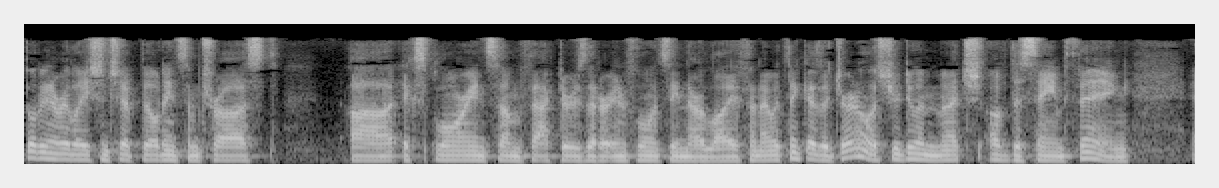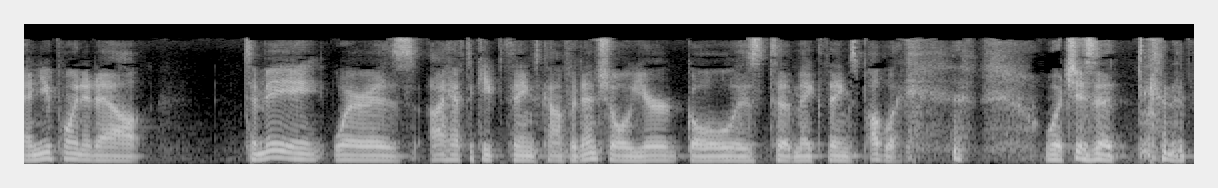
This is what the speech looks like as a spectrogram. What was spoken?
building a relationship, building some trust, uh, exploring some factors that are influencing their life. And I would think as a journalist, you're doing much of the same thing. And you pointed out to me, whereas I have to keep things confidential, your goal is to make things public, which is a kind of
